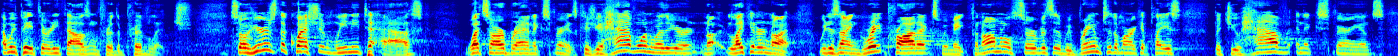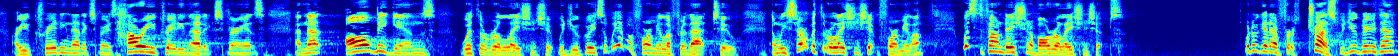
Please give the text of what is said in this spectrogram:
and we pay 30,000 for the privilege. So here's the question we need to ask. What's our brand experience? Because you have one whether you're not, like it or not. We design great products, we make phenomenal services, we bring them to the marketplace, but you have an experience. Are you creating that experience? How are you creating that experience? And that all begins with a relationship. Would you agree? So we have a formula for that too. And we start with the relationship formula. What's the foundation of all relationships? What are we going to have first? Trust. Would you agree with that?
